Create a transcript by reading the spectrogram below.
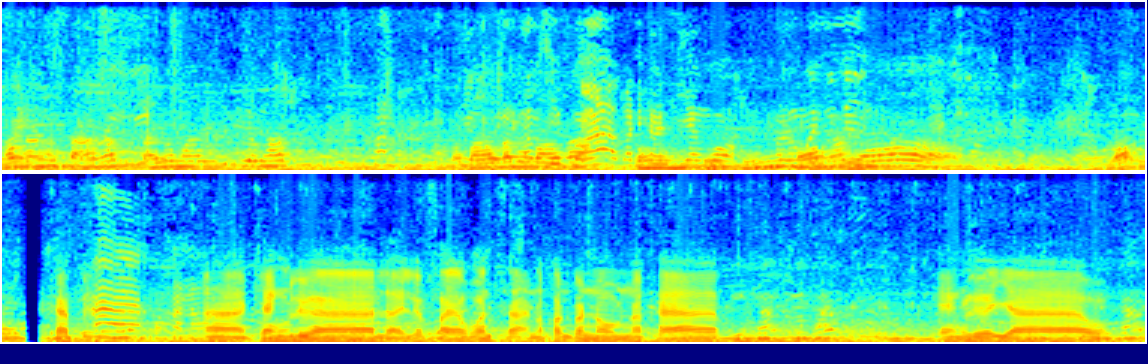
รอบนั้นที่สามครับไหลลงมานิดเดียวครับเบาๆครับเบาๆครับพอครับพอล็อกเลยครับอ่าแข่งเรือไหลเรือไฟออกพรรษานครพนมนะครับ แข่งเรือยาวครับ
